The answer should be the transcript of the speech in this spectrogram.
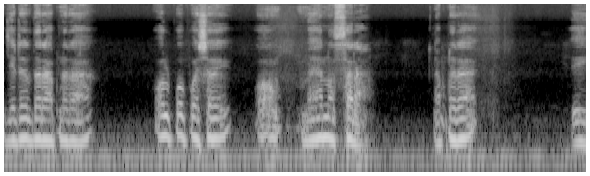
যেটার দ্বারা আপনারা অল্প পয়সায় মেহনত ছাড়া আপনারা এই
